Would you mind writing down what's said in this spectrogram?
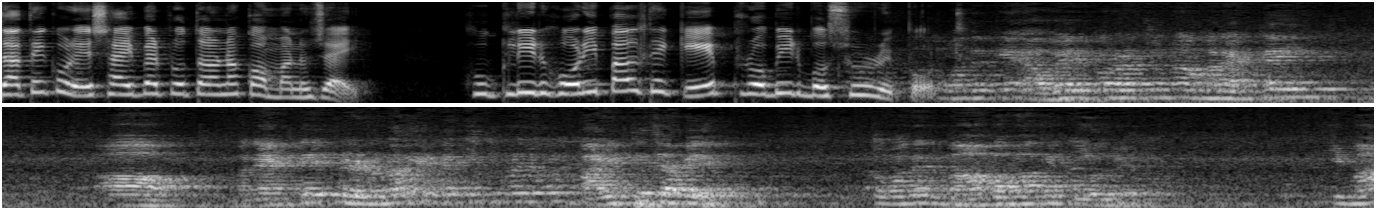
যাতে করে সাইবার প্রতারণা কমানো যায়। হুগলির হরিপাল থেকে প্রবীর বসুর রিপোর্ট। মানে তোমাদের মা বাবাকে বলবে কি মা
